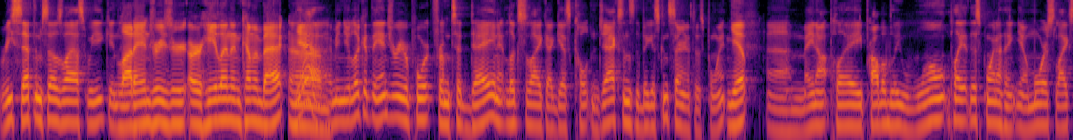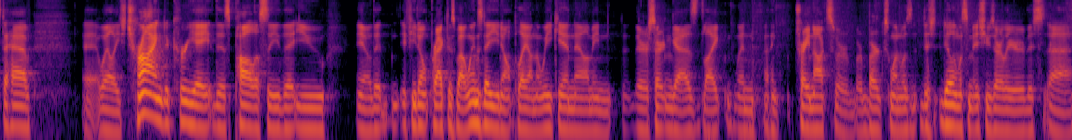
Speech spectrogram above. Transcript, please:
reset themselves last week, and A lot of injuries are, are healing and coming back. yeah, Um, I mean, you look at the injury report from today, and it looks like I guess Colton Jackson's the biggest concern at this point. Yep. Um, may not play, probably won't play at this point. I think you know Morris likes to have. Uh, well, he's trying to create this policy that you you know that if you don't practice by Wednesday, you don't play on the weekend. Now, I mean, there are certain guys like when I think Trey Knox or, or Burks one was dealing with some issues earlier this uh,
